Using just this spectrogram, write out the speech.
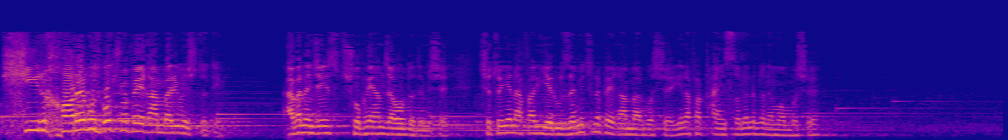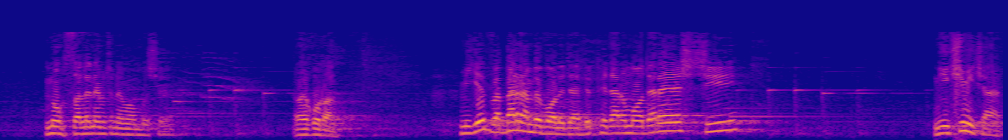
شیر خاره بود حکم پیغمبری بهش دادیم. اول اینجا این شبهه هم جواب داده میشه. چطور یه نفر یه روزه می‌تونه پیغمبر باشه؟ یه نفر پنج ساله نمی‌تونه امام باشه؟ نه ساله نمی‌تونه امام باشه. آیه قرآن. میگه و برم به والده به پدر و مادرش چی؟ نیکی می‌کرد.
